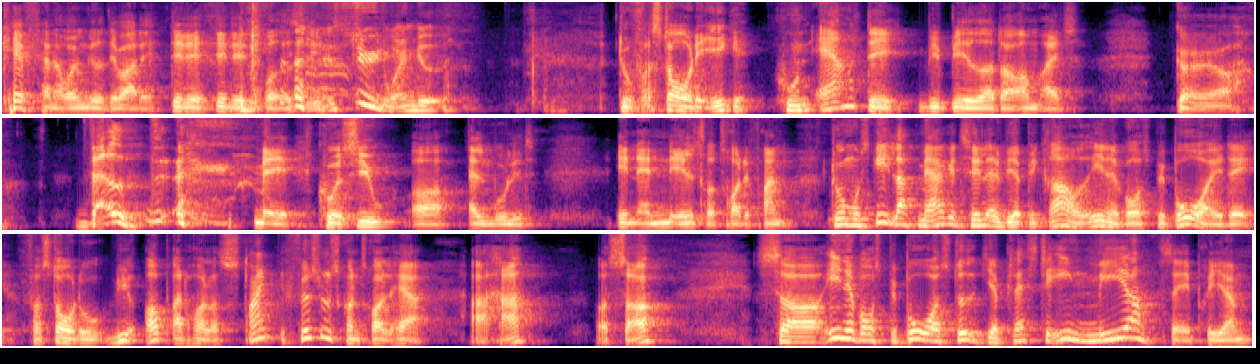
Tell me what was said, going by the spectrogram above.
Kæft, han er rynket, det var det. Det er det, det, det jeg prøvede at sige. Sygt rynket. Du forstår det ikke. Hun er det, vi beder dig om at gøre. Hvad? Med kursiv og alt muligt. En anden ældre trådte frem. Du har måske lagt mærke til, at vi har begravet en af vores beboere i dag. Forstår du? Vi opretholder streng fødselskontrol her. Aha. Og så? Så en af vores beboere stød giver plads til en mere, sagde Priam.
